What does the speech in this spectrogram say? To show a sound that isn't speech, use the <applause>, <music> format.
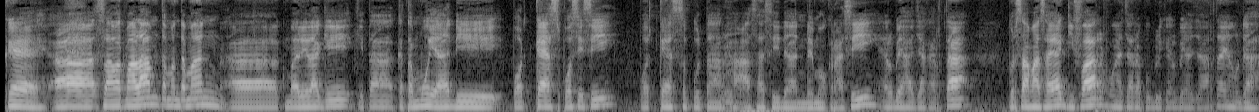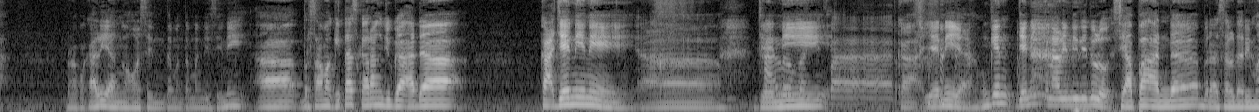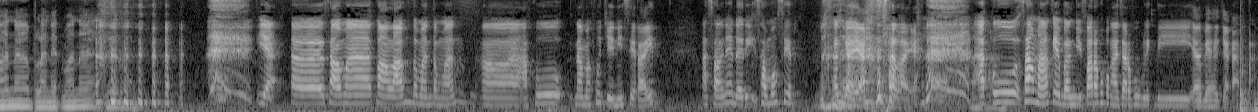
Oke, uh, selamat malam teman-teman. Uh, kembali lagi kita ketemu ya di podcast posisi, podcast seputar hak asasi dan demokrasi LBH Jakarta. Bersama saya Gifar, pengacara publik LBH Jakarta yang udah berapa kali yang nge-hostin teman-teman di sini. Uh, bersama kita sekarang juga ada Kak Jenny nih. Uh, Jenny. Halo Kak Jenny ya. Mungkin Jenny kenalin diri dulu. Siapa Anda? Berasal dari mana? Planet mana? Silakan. <laughs> Ya, eh, selamat malam teman-teman. Eh, aku namaku Jenny Sirait. Asalnya dari Samosir. <laughs> Enggak ya, <laughs> salah ya. Aku sama kayak Bang Gifar, aku pengacara publik di LBH Jakarta.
